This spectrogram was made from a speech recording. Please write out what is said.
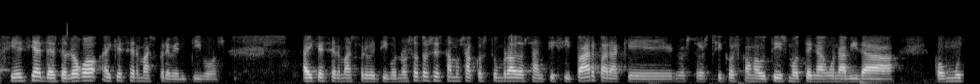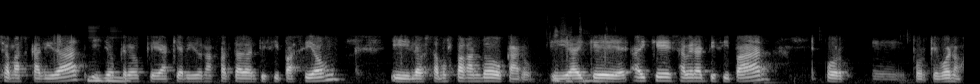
paciencia, desde luego hay que ser más preventivos. Hay que ser más preventivos. Nosotros estamos acostumbrados a anticipar para que nuestros chicos con autismo tengan una vida con mucha más calidad y yo creo que aquí ha habido una falta de anticipación y lo estamos pagando caro. Y hay que, hay que saber anticipar por, eh, porque bueno,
